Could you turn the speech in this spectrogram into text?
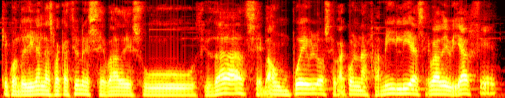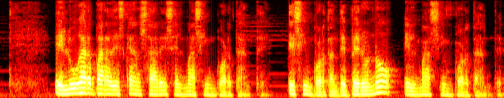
que cuando llegan las vacaciones se va de su ciudad, se va a un pueblo, se va con la familia, se va de viaje. El lugar para descansar es el más importante. Es importante, pero no el más importante.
